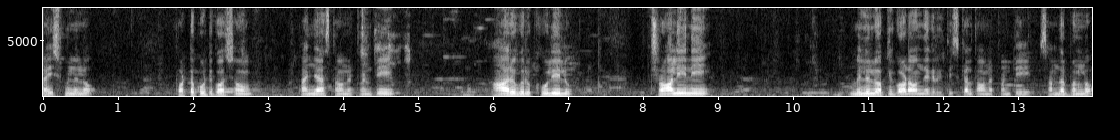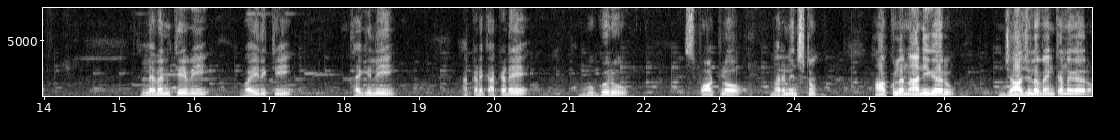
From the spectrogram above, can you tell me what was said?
రైస్ మిల్లులో పొట్టకూటి కోసం పనిచేస్తూ ఉన్నటువంటి ఆరుగురు కూలీలు ట్రాలీని మిల్లులోకి గోడౌన్ దగ్గరికి తీసుకెళ్తా ఉన్నటువంటి సందర్భంలో లెవెన్ కేవీ వైర్కి తగిలి అక్కడికక్కడే ముగ్గురు స్పాట్లో మరణించటం. ఆకుల నాని గారు జాజుల వెంకన్న గారు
